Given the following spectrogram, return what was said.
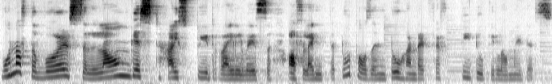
one of the world's longest high-speed railways of length 2252 kilometers.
